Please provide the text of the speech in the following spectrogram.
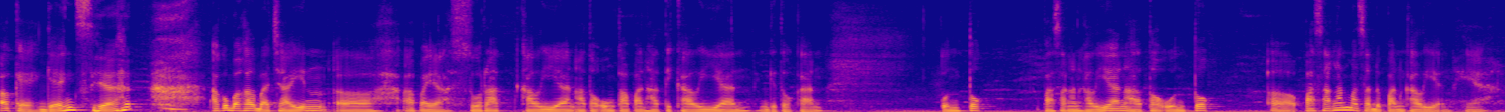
oke okay, gengs ya aku bakal bacain uh, apa ya surat kalian atau ungkapan hati kalian gitu kan untuk pasangan kalian atau untuk uh, pasangan masa depan kalian ya.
